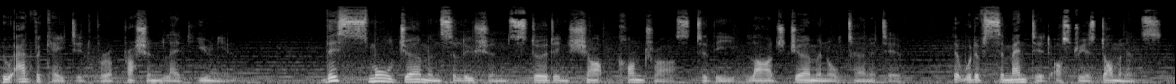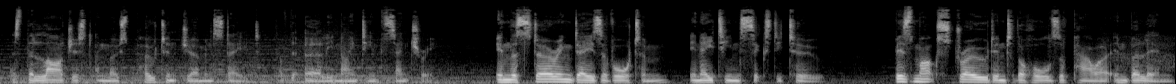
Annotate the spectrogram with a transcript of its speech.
who advocated for a Prussian led union. This small German solution stood in sharp contrast to the large German alternative that would have cemented Austria's dominance as the largest and most potent German state of the early 19th century. In the stirring days of autumn, in 1862, Bismarck strode into the halls of power in Berlin,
